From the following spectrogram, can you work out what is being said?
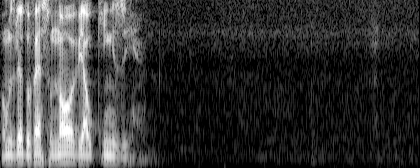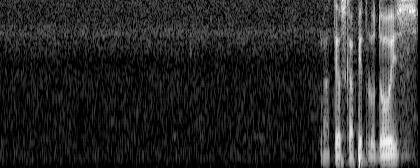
Vamos ler do verso 9 ao 15. Mateus capítulo 2,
